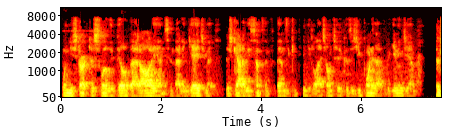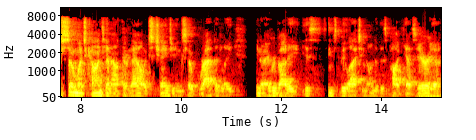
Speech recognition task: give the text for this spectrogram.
when you start to slowly build that audience and that engagement, there's got to be something for them to continue to latch onto. Because as you pointed out at the beginning, Jim, there's so much content out there now. It's changing so rapidly. You know, everybody is seems to be latching onto this podcast area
